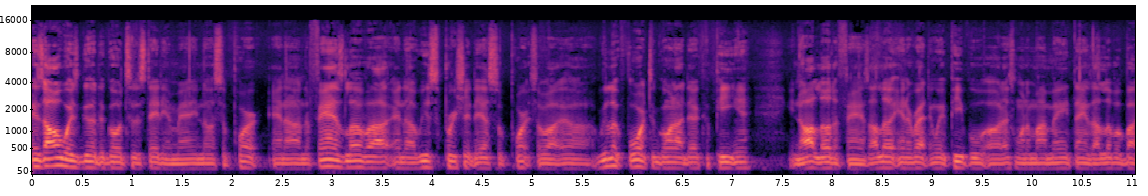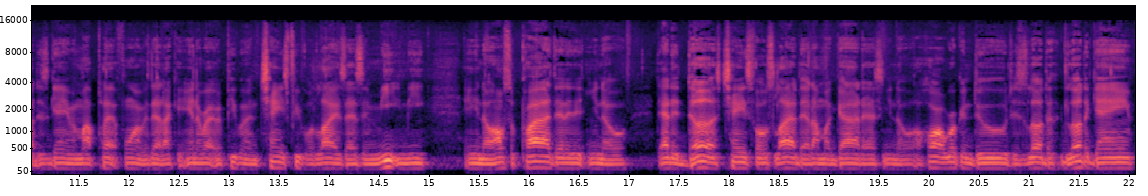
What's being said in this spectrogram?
it's always good to go to the stadium, man. You know, support and uh, the fans love our and uh, we just appreciate their support. So uh, we look forward to going out there competing. You know, I love the fans. I love interacting with people. Uh, that's one of my main things I love about this game and my platform is that I can interact with people and change people's lives as in meeting me. And, you know, I'm surprised that it, you know, that it does change folks' lives. That I'm a guy that's you know a hardworking dude, just love the love the game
